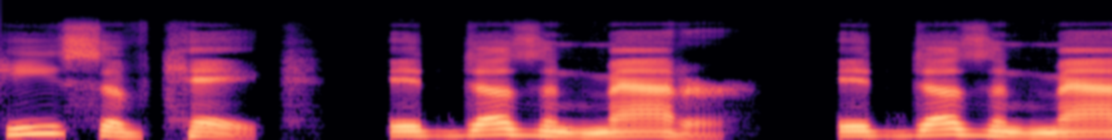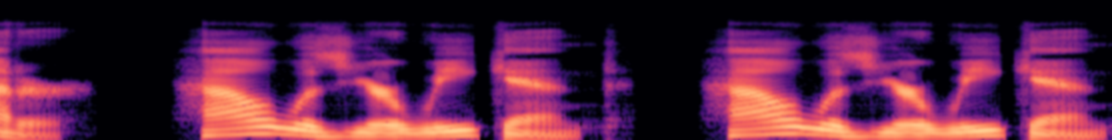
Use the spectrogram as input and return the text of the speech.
Piece of cake. It doesn't matter. It doesn't matter. How was your weekend? How was your weekend?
